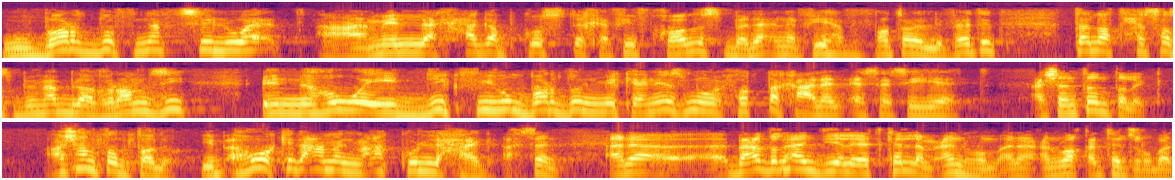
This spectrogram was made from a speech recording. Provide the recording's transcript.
وبرضه في نفس الوقت عامل لك حاجة ب cost خفيف خالص بدأنا فيها في الفترة اللي فاتت. ثلاث حصص بمبلغ رمزي إن هو يديك فيهم برضه ال mechanism ويحطك على الأساسيات. عشان تنطلق. عشان تنطلق. يبقى هو كده عمل معاك كل حاجة. احسنت أنا بعض الانديه اللي أتكلم عنهم أنا عن واقع تجربة.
